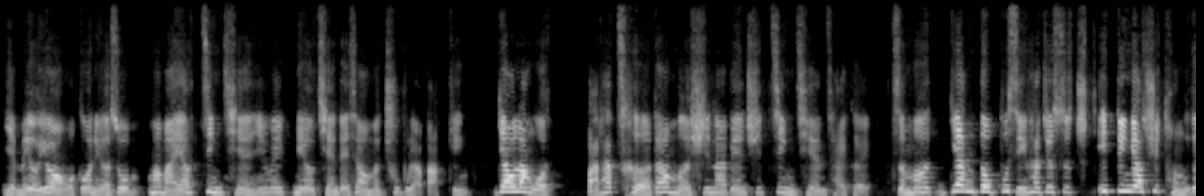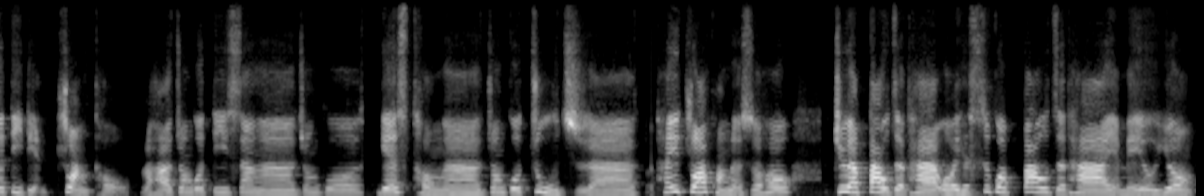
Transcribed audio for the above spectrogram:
也没有用。我跟我女儿说：“妈妈要进钱，因为没有钱，等一下我们出不了 parking。要让我把他扯到 machine 那边去进钱才可以，怎么样都不行。他就是一定要去同一个地点撞头，然后撞过地上啊，撞过 gas 桶啊，撞过柱子啊。他一抓狂的时候就要抱着他。我也试过抱着他，也没有用。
